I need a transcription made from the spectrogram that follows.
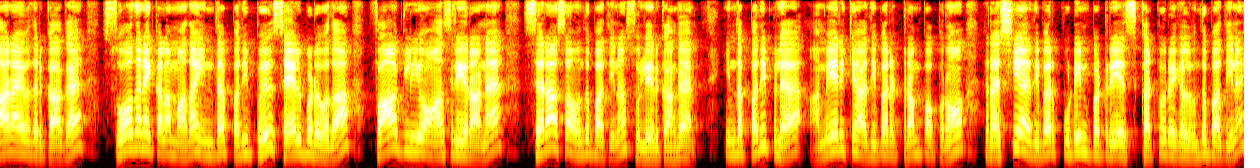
ஆராய்வதற்காக சோதனை களமாக தான் இந்த பதிப்பு செயல்படுவதாக ஃபாக்லியோ ஆசிரியரான செராசா வந்து பார்த்தீங்கன்னா சொல்லியிருக்காங்க. இந்த பதிப்பில் அமெரிக்க அதிபர் ட்ரம்ப் அப்புறம் ரஷ்ய அதிபர் புடின் பற்றிய கட்டுரைகள் வந்து பார்த்தீங்கன்னா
